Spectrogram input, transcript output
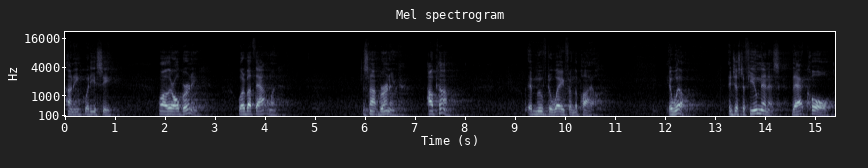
honey? What do you see? Well, they're all burning. What about that one? It's not burning. How come? It moved away from the pile. It will. In just a few minutes, that coal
